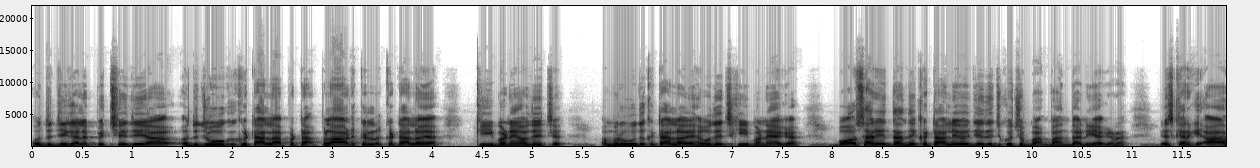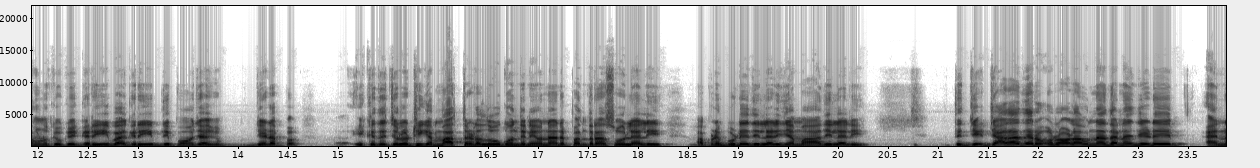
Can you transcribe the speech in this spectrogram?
ਉਹ ਦੂਜੀ ਗੱਲ, ਪਿੱਛੇ ਜੇ ਆ ਉਦਯੋਗ ਘਟਾਲਾ, ਪਟਾ- ਪਲਾਟ ਘ- ਘਟਾਲਾ ਹੋਇਆ ਕੀ ਬਣਿਆ ਉਹਦੇ ਚ? ਅਮਰੂਦ ਘਟਾਲਾ ਹੋਇਆ, ਉਹਦੇ ਚ ਕੀ ਬਣਿਆ ਹੈਗਾ? ਬਹੁਤ ਸਾਰੇ ਇਦਾਂ ਦੇ ਘਟਾਲੇ ਹੋਏ ਜਿਹਦੇ ਚ ਕੁਝ ਬਣਦਾ ਨਹੀਂ ਹੈਗਾ ਇਸ ਕਰਕੇ ਆ ਹੁਣ ਕਿਉਂਕਿ ਗਰੀਬ ਆ, ਗਰੀਬ ਦੀ ਪਹੁੰਚ ਜਿਹੜਾ ਪ- ਇੱਕ ਤੇ ਚਲੋ ਠੀਕ ਹੈ ਮਾਤੜ ਲੋਕ ਹੁੰਦੇ ਨੇ, ਉਹਨਾਂ ਨੇ 1500 ਲੈ ਲਈ, ਆਪਣੇ ਬੁੱਢੇ ਦੀ ਲੈ ਲਈ ਜਾਂ ਮਾਂ ਦੀ ਲੈ ਲਈ। ਤੇ ਜੇ- ਜ਼ਿਆਦਾਤਰ ਰੌ- ਰੌਲਾ ਉਹਨਾਂ ਦਾ ਨਾ ਜਿਹੜੇ ਐਨ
